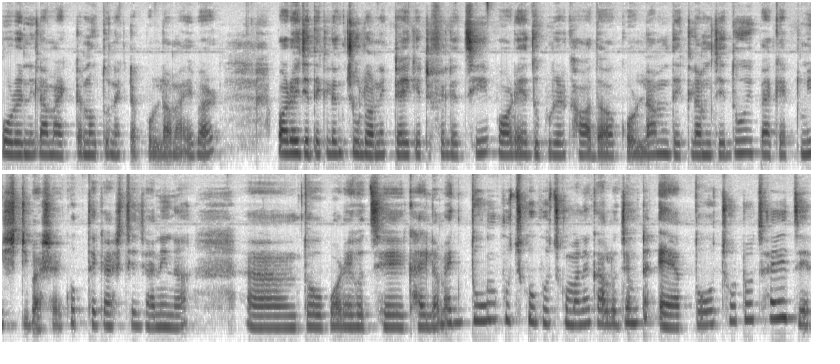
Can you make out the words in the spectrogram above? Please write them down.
পরে নিলাম, একটা নতুন একটা পরলাম এবার। পরে যে দেখলেন চুল অনেকটাই কেটে ফেলেছি, পরে দুপুরের খাওয়া দাওয়া করলাম, দেখলাম যে দুই প্যাকেট মিষ্টি বাসায় কোত্থেকে আসছে জানি না তো পরে হচ্ছে খাইলাম একদম পুচকু পুচকু মানে কালো জ্যামটা এত ছোট সাইজের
